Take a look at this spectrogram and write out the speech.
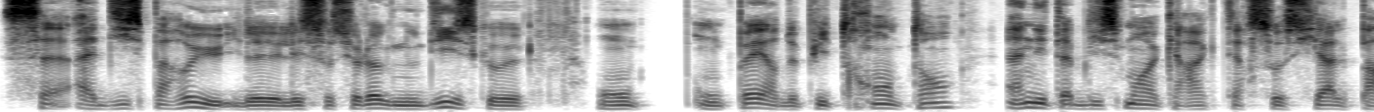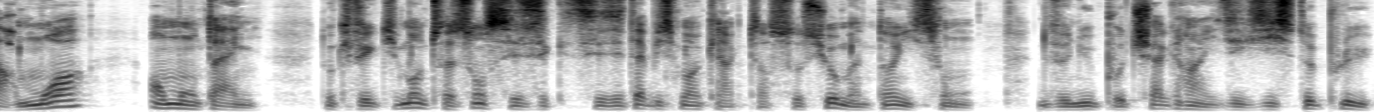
ça a disparu. Les, les sociologues nous disent que on on perd depuis 30 ans un établissement à caractère social par mois en montagne. Donc effectivement, de toute façon, ces, établissements à caractère social, maintenant, ils sont devenus peau de chagrin, ils n'existent plus.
